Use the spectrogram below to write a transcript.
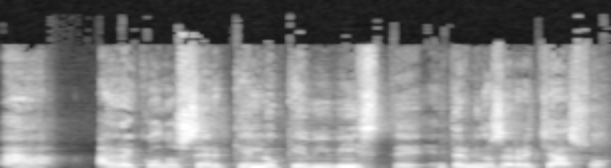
a reconocer que lo que viviste en términos de rechazo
